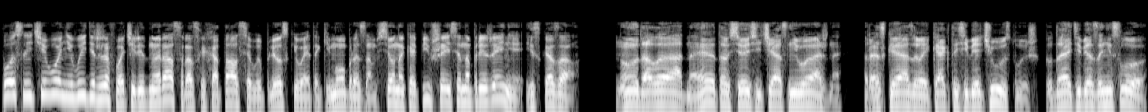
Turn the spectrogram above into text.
После чего, не выдержав, в очередной раз расхохотался, выплескивая таким образом все накопившееся напряжение, и сказал. «Ну да ладно, это все сейчас не важно. Рассказывай, как ты себя чувствуешь, куда тебя занесло,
